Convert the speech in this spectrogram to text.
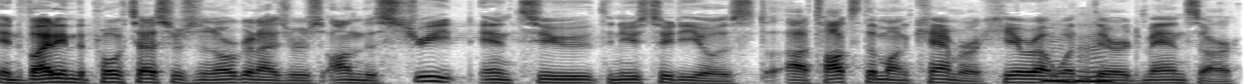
inviting the protesters and organizers on the street into the news studios, uh, talk to them on camera, hear out what their demands are,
